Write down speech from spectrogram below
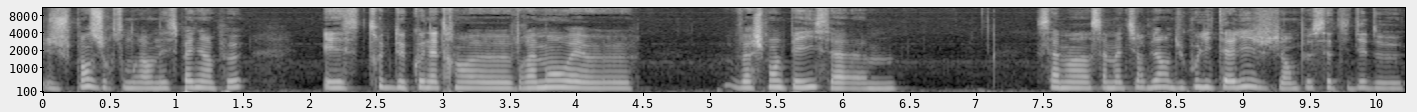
je pense que je retournerai en Espagne un peu. Et ce truc de connaître euh, vraiment ouais, euh, vachement le pays, ça, ça m'a- ça m'attire bien. Du coup, l'Italie, j'ai un peu cette idée de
